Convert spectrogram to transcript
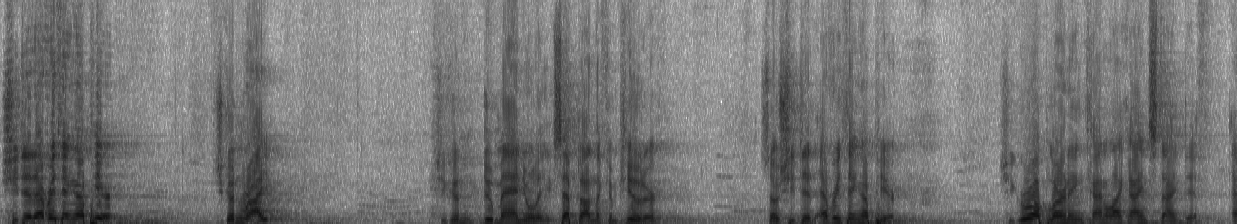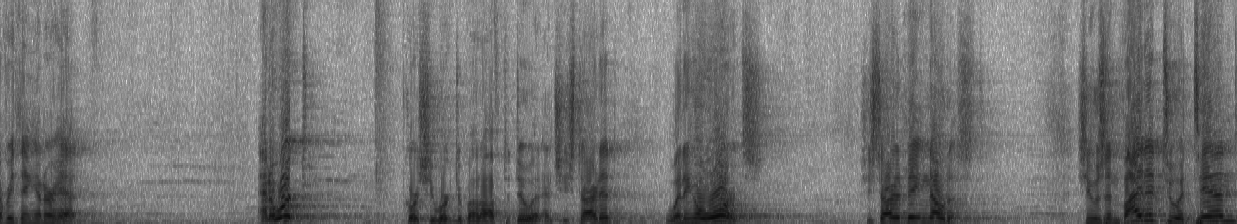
She did everything up here. She couldn't write. She couldn't do manually except on the computer. So she did everything up here. She grew up learning kind of like Einstein did, everything in her head. And it worked. Of course, she worked her butt off to do it, and she started winning awards. She started being noticed. She was invited to attend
